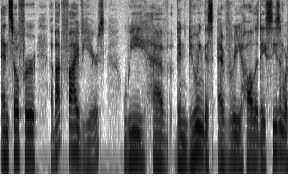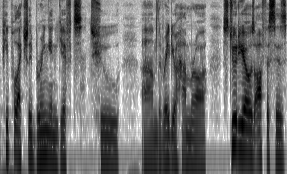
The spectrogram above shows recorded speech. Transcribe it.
And so for about 5 years, we have been doing this every holiday season where people actually bring in gifts to um, the Radio Hamrah studios, offices,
